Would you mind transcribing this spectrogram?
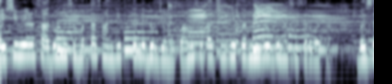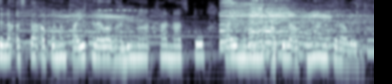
ऐशी वेळ साधूनी समर्था सांगितले दुर्जनी. स्वामी सुताची हे करणे योग्य नसे सर्वथा. बैसला असता आपण पायी खडावा घालून हा नाचतो काय म्हणून आपला अपमान करावया.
